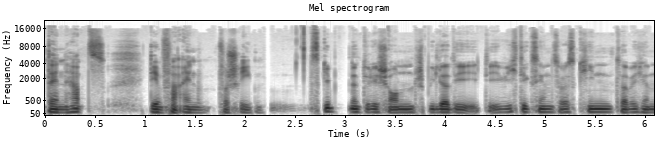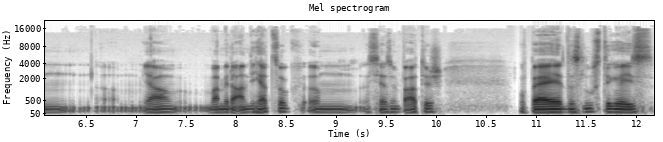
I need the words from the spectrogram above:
dein Herz dem Verein verschrieben? Es gibt natürlich schon Spieler, die, die wichtig sind. So als Kind habe ich ein, ähm, ja, war mir der Andi Herzog ähm, sehr sympathisch. Wobei das Lustige ist,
